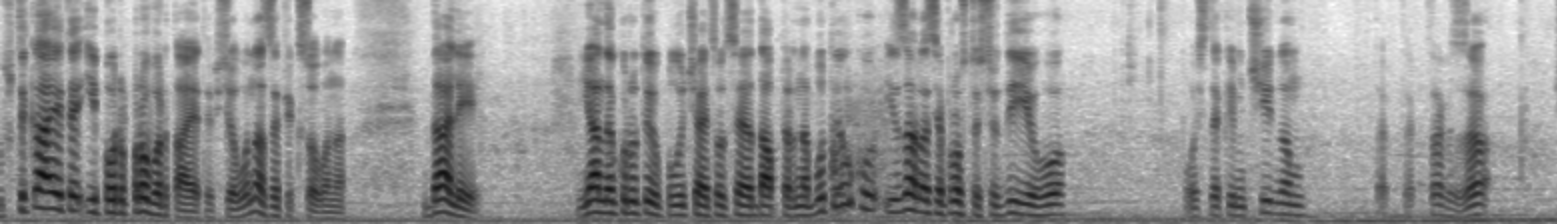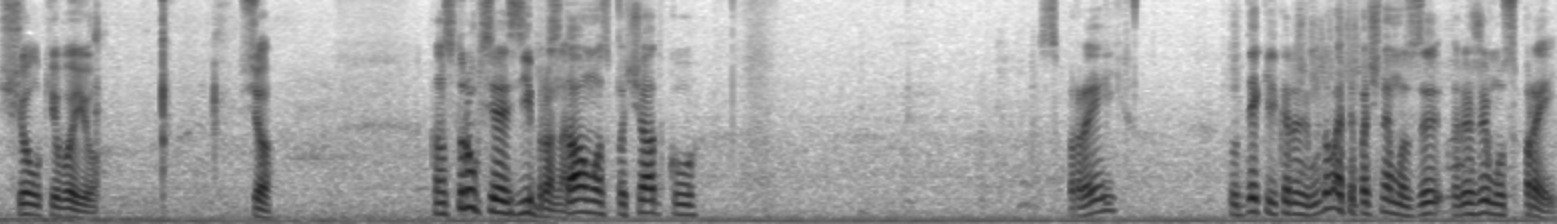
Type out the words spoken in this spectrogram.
Втикаєте і провертаєте. Все, вона зафіксована. Далі я накрутив, виходить, оцей адаптер на бутилку, і зараз я просто сюди його ось таким чином так, так, так, защолкиваю. Все. Конструкція зібрана. Ставимо спочатку спрей. Тут декілька режимів. Давайте почнемо з режиму спрей.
